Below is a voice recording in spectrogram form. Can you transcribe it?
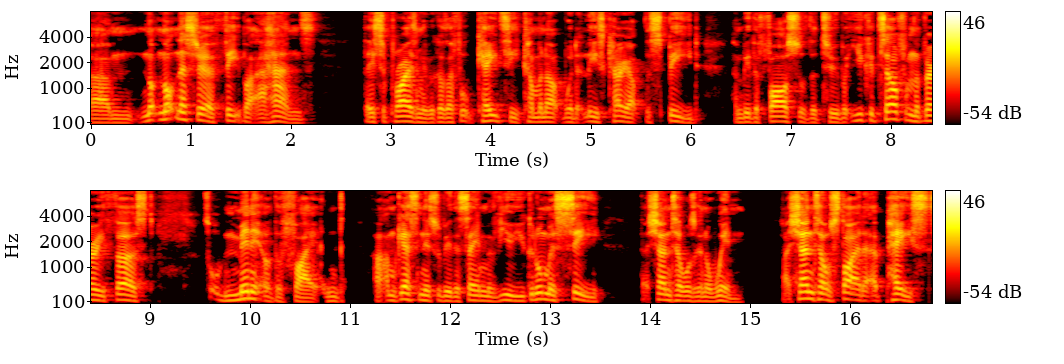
um, not, not necessarily her feet, but her hands. They surprised me because I thought Katie coming up would at least carry up the speed and be the faster of the two. But you could tell from the very first sort of minute of the fight, and I'm guessing this would be the same with you, you could almost see that Chantelle was going to win. Like Chantelle started at a pace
